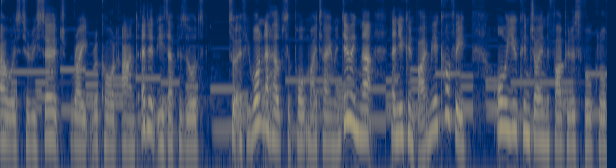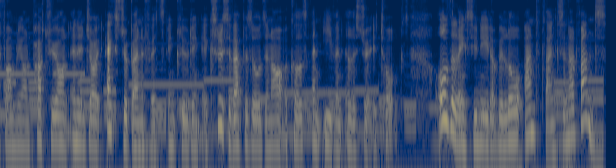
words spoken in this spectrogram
hours to research, write, record, and edit these episodes. So if you want to help support my time in doing that, then you can buy me a coffee. Or you can join the Fabulous Folklore family on Patreon and enjoy extra benefits, including exclusive episodes and articles, and even illustrated talks. All the links you need are below, and thanks in advance.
